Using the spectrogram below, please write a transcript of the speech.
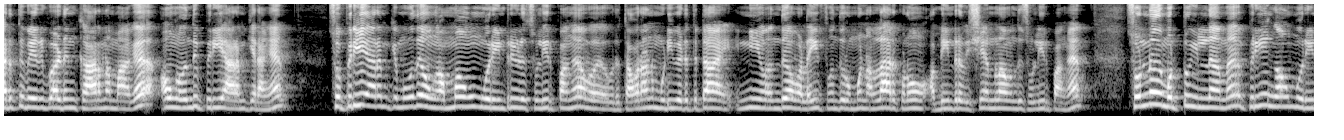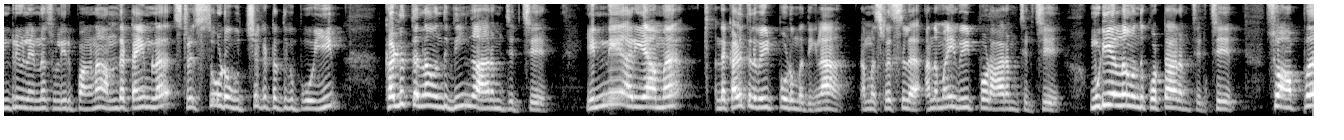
கருத்து வேறுபாடுன்னு காரணமாக அவங்க வந்து பிரிய ஆரம்பிக்கிறாங்க. ஸோ பிரிய ஆரம்பிக்கும் போது அவங்க அம்மாவும் ஒரு இன்டர்வியூவில் சொல்லியிருப்பாங்க. அவள் ஒரு தவறான முடிவு எடுத்துட்டா இன்னும் வந்து அவள் லைஃப் வந்து ரொம்ப நல்லா இருக்கணும் அப்படின்ற விஷயம்லாம் வந்து சொல்லியிருப்பாங்க. சொன்னது மட்டும் இல்லாமல் பிரியங்காவும் ஒரு இன்டர்வியூவில் என்ன சொல்லியிருப்பாங்கன்னா அந்த டைமில் ஸ்ட்ரெஸ்ஸோட உச்சக்கட்டத்துக்கு போய் கழுத்தெல்லாம் வந்து வீங்க ஆரம்பிச்சிருச்சு. என்னே அறியாமல் அந்த கழுத்தில் வெயிட் போடும் பார்த்தீங்களா நம்ம ஸ்ட்ரெஸ்ஸில் அந்த மாதிரி வெயிட் போட ஆரம்பிச்சிருச்சு. முடியெல்லாம் வந்து கொட்ட ஆரம்பிச்சிருச்சு. ஸோ அப்போ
